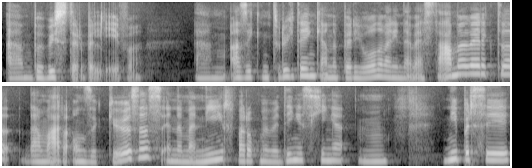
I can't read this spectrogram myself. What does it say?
ehm, bewuster beleven. Ehm, als ik terugdenk aan de periode waarin dat wij samenwerkten, dan waren onze keuzes en de manier waarop we met dingen gingen mm, niet per se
